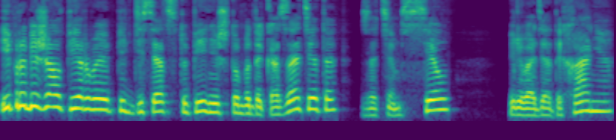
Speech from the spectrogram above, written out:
и пробежал первые пятьдесят ступеней, чтобы доказать это, затем сел, переводя дыхание,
